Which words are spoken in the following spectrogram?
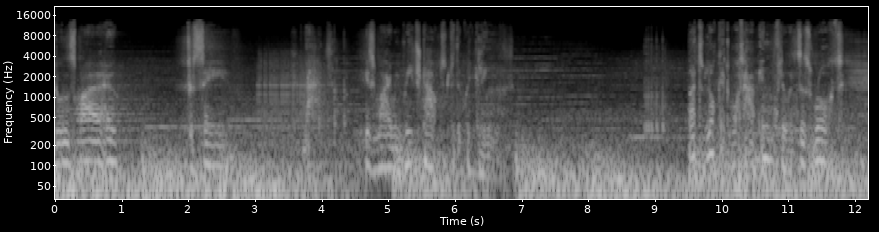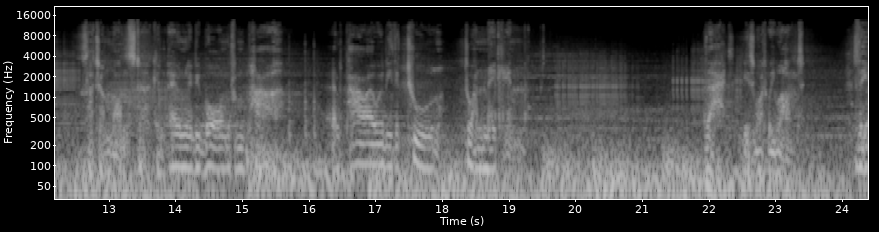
to inspire hope, to save. That is why we reached out to the Quicklings. But look at what our influence has wrought. Such a monster can only be born from power, and power will be the tool to unmake him. That is what we want. The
